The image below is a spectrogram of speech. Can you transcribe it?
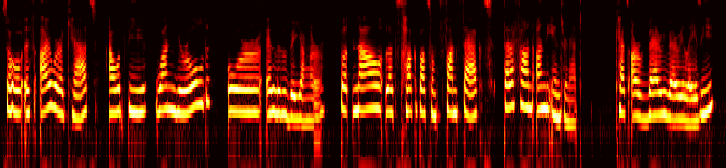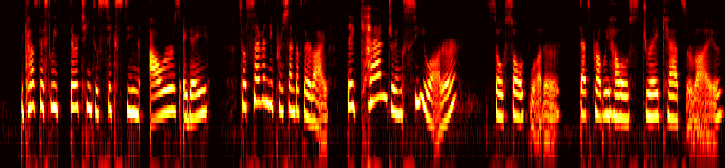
So if I were a cat, I would be one year old or a little bit younger. But now let's talk about some fun facts that I found on the internet. Cats are very, very lazy because they sleep 13 to 16 hours a day, so 70% of their life. They can drink seawater, so salt water. That's probably how stray cats survive.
